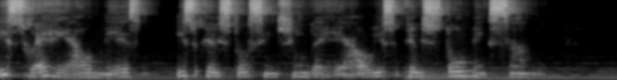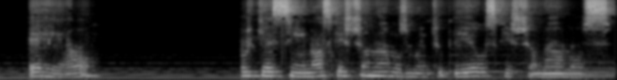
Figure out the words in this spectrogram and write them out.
Isso é real mesmo? Isso que eu estou sentindo é real? Isso que eu estou pensando é real? Porque assim, nós questionamos muito Deus, questionamos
